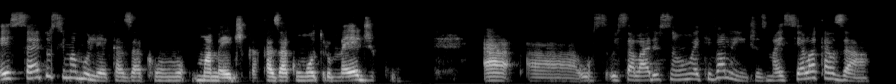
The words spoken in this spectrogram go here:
exceto se uma mulher casar com uma médica, casar com outro médico, a, a, os, os salários são equivalentes. Mas se ela casar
